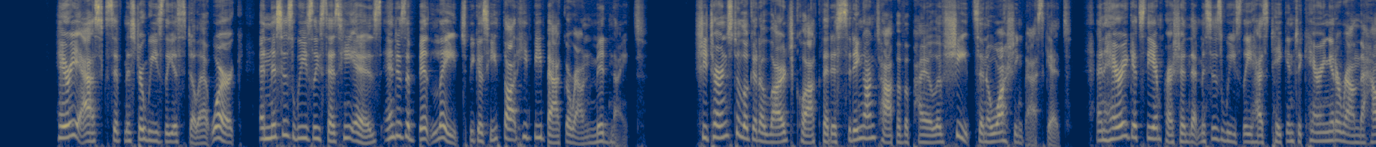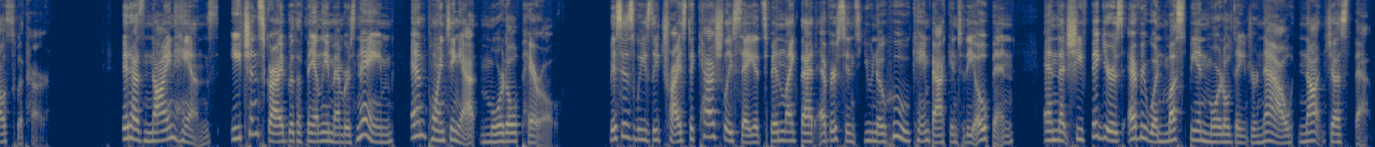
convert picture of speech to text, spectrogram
Harry asks if Mr. Weasley is still at work, and Mrs. Weasley says he is and is a bit late because he thought he'd be back around midnight. She turns to look at a large clock that is sitting on top of a pile of sheets in a washing basket, and Harry gets the impression that Mrs. Weasley has taken to carrying it around the house with her. It has nine hands, each inscribed with a family member's name and pointing at mortal peril. Mrs. Weasley tries to casually say it's been like that ever since you know who came back into the open, and that she figures everyone must be in mortal danger now, not just them.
